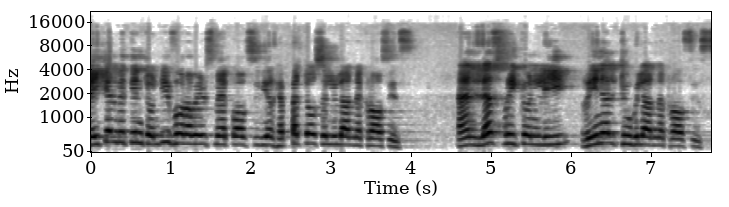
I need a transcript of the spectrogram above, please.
taken within twenty four hours make of severe hepatocellular necrosis and less frequently renal tubular necrosis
